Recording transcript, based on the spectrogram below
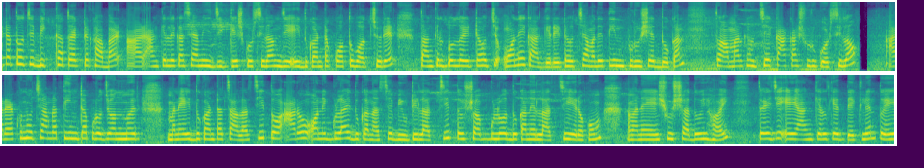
এটা তো হচ্ছে বিখ্যাত একটা খাবার। আর আঙ্কেলের কাছে আমি জিজ্ঞেস করছিলাম যে, এই দোকানটা কত বছরের? তো আঙ্কেল বলল, এটা হচ্ছে অনেক আগের এটা হচ্ছে আমাদের তিন পুরুষের দোকান। তো আমার হচ্ছে কাকা শুরু করছিল। আর এখন হচ্ছে আমরা তিনটা প্রজন্মের মানে এই দোকানটা চালাচ্ছি। তো আরও অনেকগুলাই দোকান আছে, বিউটি লাচ্ছি। তো সবগুলো দোকানের লাচ্ছি এরকম মানে সুস্বাদুই হয়। তো এই যে এই আঙ্কেলকে দেখলেন, তো এই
